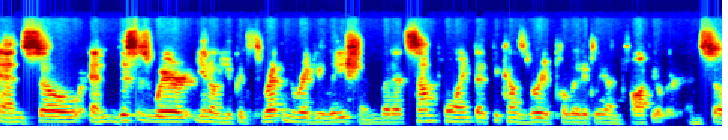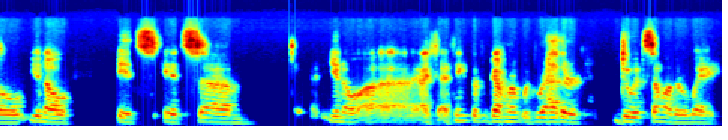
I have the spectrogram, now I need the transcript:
and so and this is where you know you could threaten regulation but at some point that becomes very politically unpopular and so you know it's it's um, you know uh, I, I think the government would rather do it some other way.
